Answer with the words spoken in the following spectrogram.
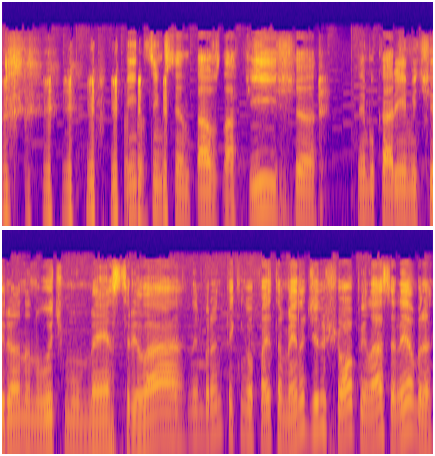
25 centavos na ficha. Lembro o carinha me tirando no último mestre lá. Lembrando de The King of Fight também no dia do shopping lá, você lembra?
